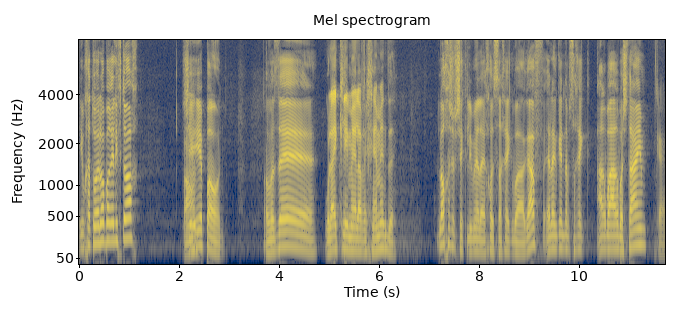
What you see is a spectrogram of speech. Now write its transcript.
אם חתואל לא בריא לפתוח. שיהיה פאון. אבל זה... אולי קלימלה וחמד? לא חושב שקלימלה יכול לשחק באגף, אלא אם כן אתה משחק 4-4-2, כן.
